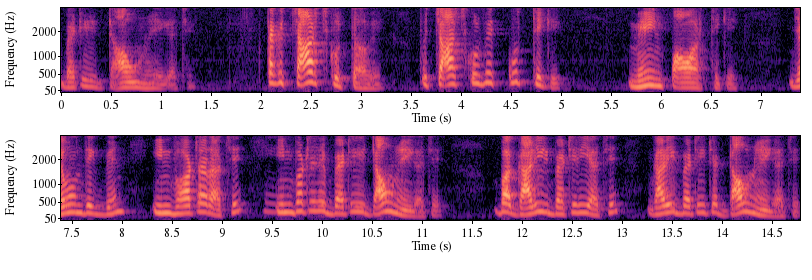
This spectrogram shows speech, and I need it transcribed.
ব্যাটারি ডাউন হয়ে গেছে। তাকে চার্জ করতে হবে। তো চার্জ করবে থেকে মেইন পাওয়ার থেকে। যেমন দেখবেন ইনভার্টার আছে ইনভার্টারের ব্যাটারি ডাউন হয়ে গেছে বা গাড়ির ব্যাটারি আছে, গাড়ির ব্যাটারিটা ডাউন হয়ে গেছে।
